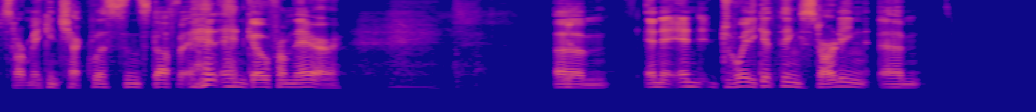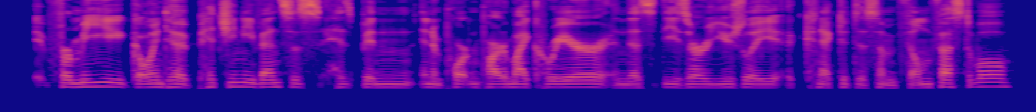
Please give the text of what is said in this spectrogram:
start making checklists and stuff, and, and go from there. Um, and and the way to get things starting, um, for me, going to pitching events is, has been an important part of my career, and this these are usually connected to some film festival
